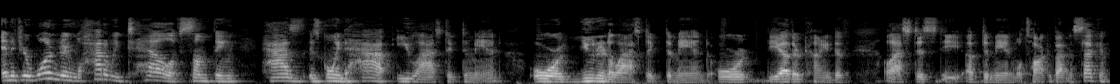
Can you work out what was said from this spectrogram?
and if you're wondering, well, how do we tell if something has is going to have elastic demand or unit elastic demand or the other kind of elasticity of demand we'll talk about in a second.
